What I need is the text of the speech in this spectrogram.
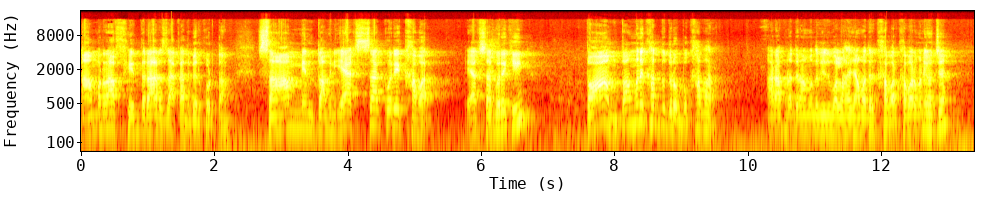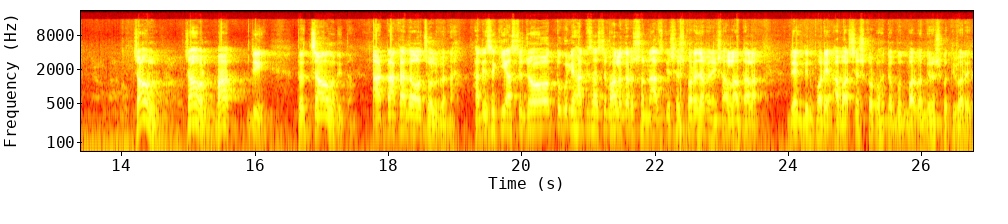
আমরা ফেতরার জাকাত বের করতাম। সাম মেন তামিন একসা করে খাবার। একসা করে কি? তাম তাম মানে খাদ্যদ্রব্য, খাবার। আর আপনাদের আমাদের যদি বলা হয় যে আমাদের খাবার খাবার মানে হচ্ছে চাউল চাউল, ভাত, জি। তো চাউল দিতাম। আর টাকা দেওয়া চলবে না। হাদিসে কি আসছে? যতগুলি হাদিস আসছে, ভালো করে শুন আজকে শেষ করা যাবে না, ইনশাআল্লাহ তালা দু একদিন পরে আবার শেষ করব, হয়তো বুধবার বা বৃহস্পতিবারে।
